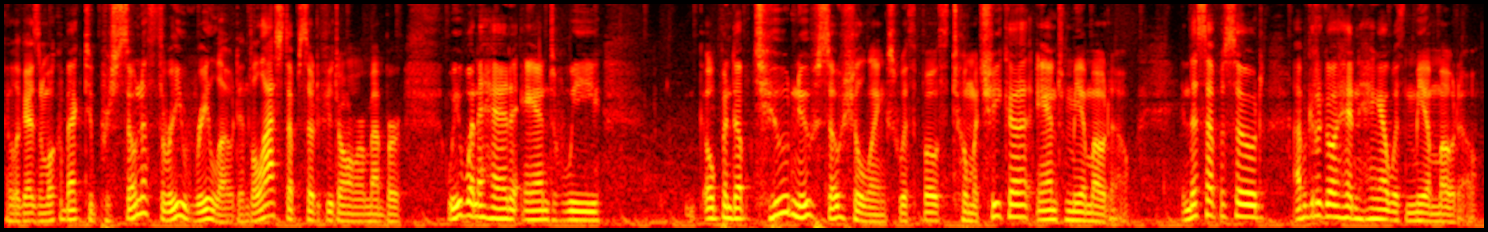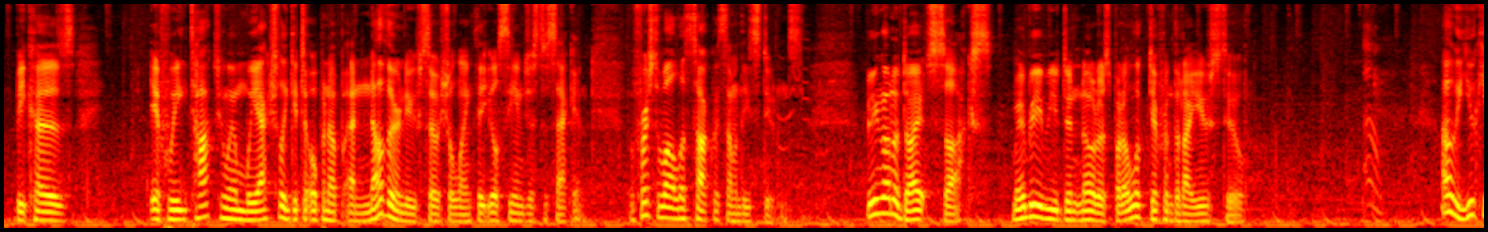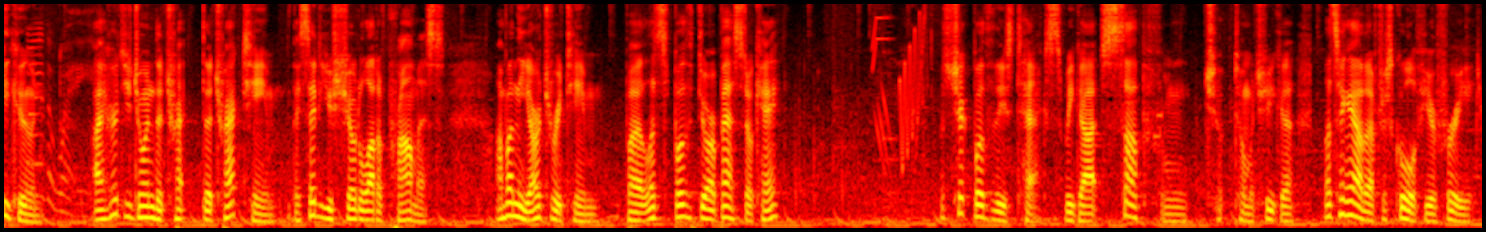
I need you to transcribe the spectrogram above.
Hello guys and welcome back to Persona 3 Reload. In the last episode, if you don't remember, we went ahead and we opened up two new social links with both Tomochika and Miyamoto. In this episode, I'm gonna go ahead and hang out with Miyamoto, because if we talk to him, we actually get to open up another new social link that you'll see in just a second. But first of all, let's talk with some of these students. Being on a diet sucks. Maybe you didn't notice, but I look different than I used to. Oh, Yuki-kun. By the way- I heard you joined the, tra the track team. They said you showed a lot of promise. I'm on the archery team, but let's both do our best, okay? Let's check both of these texts. We got Sup from Ch Tomochika. Let's hang out after school if you're free.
